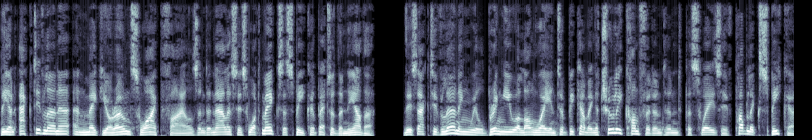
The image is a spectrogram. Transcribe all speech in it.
Be an active learner and make your own swipe files and analysis what makes a speaker better than the other. This active learning will bring you a long way into becoming a truly confident and persuasive public speaker.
